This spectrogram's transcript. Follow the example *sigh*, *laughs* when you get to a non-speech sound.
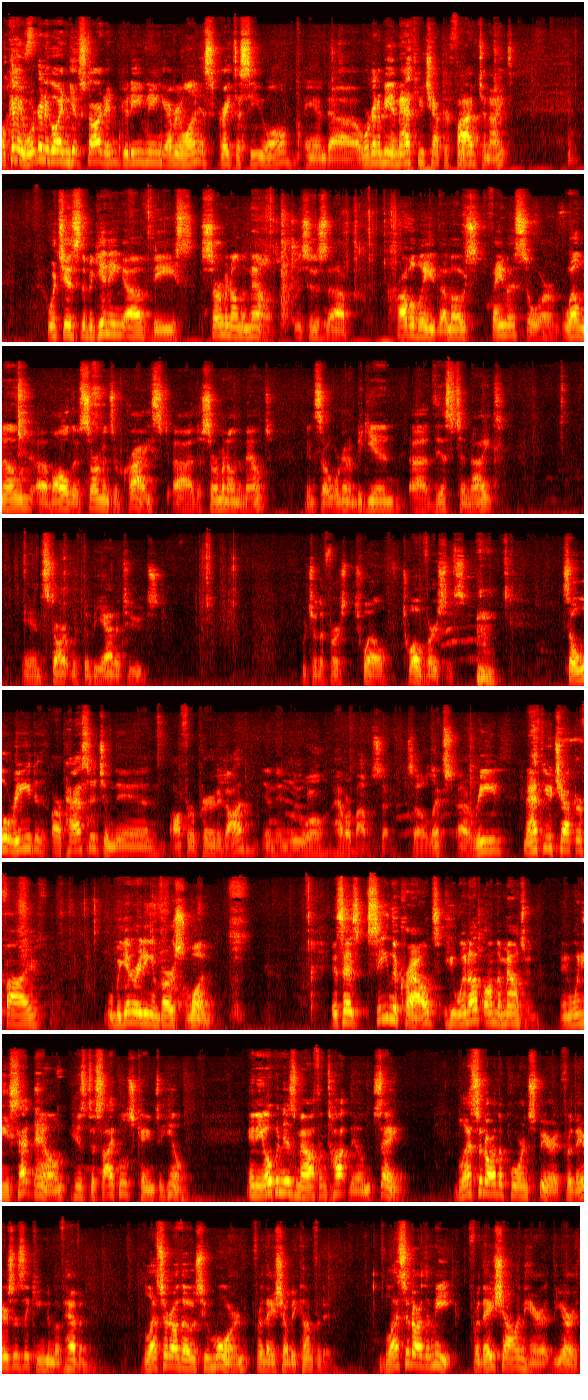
Okay, we're going to go ahead and get started. Good evening, everyone. It's great to see you all. And uh, we're going to be in Matthew chapter 5 tonight, which is the beginning of the Sermon on the Mount. This is uh, probably the most famous or well known of all the sermons of Christ, uh, the Sermon on the Mount. And so we're going to begin uh, this tonight and start with the Beatitudes, which are the first 12, 12 verses. *clears throat* So we'll read our passage and then offer a prayer to God, and then we will have our Bible study. So let's uh, read Matthew chapter 5. We'll begin reading in verse 1. It says, Seeing the crowds, he went up on the mountain, and when he sat down, his disciples came to him. And he opened his mouth and taught them, saying, Blessed are the poor in spirit, for theirs is the kingdom of heaven. Blessed are those who mourn, for they shall be comforted. Blessed are the meek, for they shall inherit the earth.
